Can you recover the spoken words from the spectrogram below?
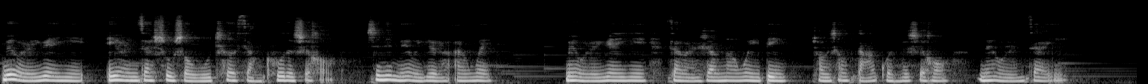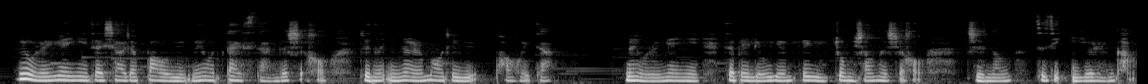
没有人愿意一个人在束手无策、想哭的时候，身边没有一个人安慰；没有人愿意在晚上闹胃病、床上打滚的时候，没有人在意；没有人愿意在下着暴雨、没有带伞的时候，只能一个人冒着雨跑回家；没有人愿意在被流言蜚语重伤的时候，只能自己一个人扛。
